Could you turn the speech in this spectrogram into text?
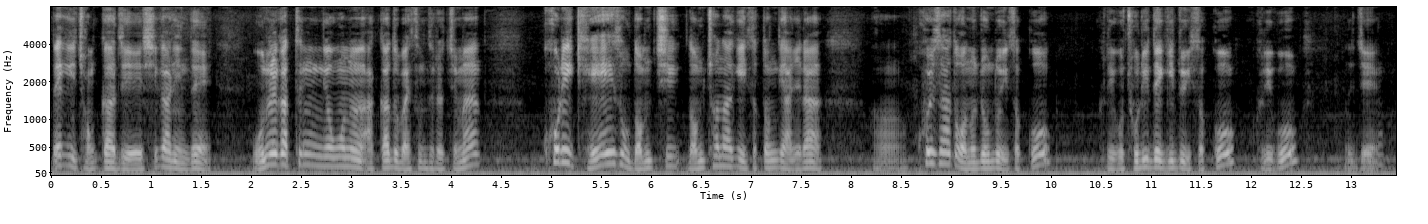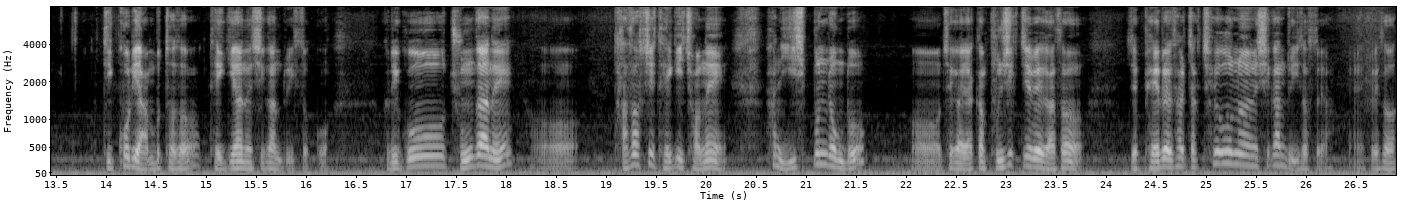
빼기 전까지의 시간인데 오늘 같은 경우는 아까도 말씀드렸지만 콜이 계속 넘치 넘쳐나게 있었던 게 아니라 어, 콜사도 어느 정도 있었고 그리고 조리대기도 있었고 그리고 이제 디콜이 안 붙어서 대기하는 시간도 있었고 그리고 중간에 어, 5시 되기 전에 한 20분 정도 어, 제가 약간 분식집에 가서 이제 배를 살짝 채우는 시간도 있었어요. 예, 그래서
